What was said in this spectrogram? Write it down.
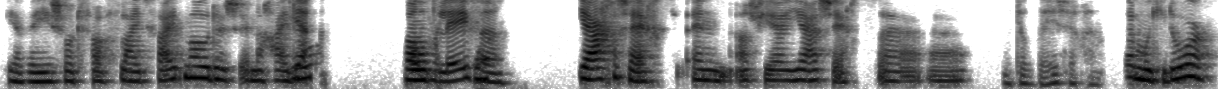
ja, ben je een soort van flight-fight modus en dan ga je Ja. door. Want Overleven. ja gezegd. En als je ja zegt, Moet je ook bezigen. dan moet je door.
